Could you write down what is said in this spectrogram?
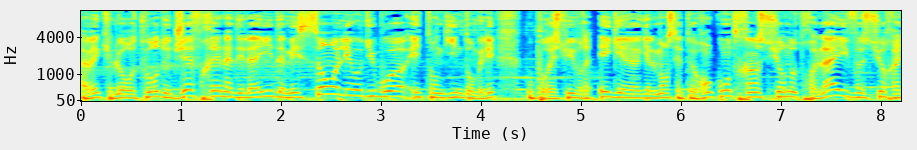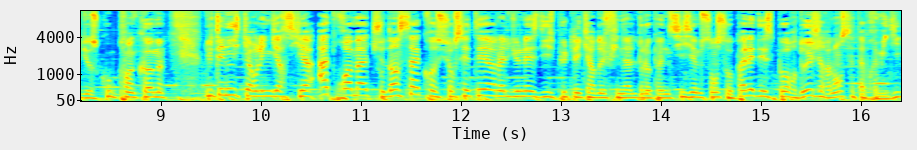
avec le retour de Jeff Ren Adelaide, mais sans Léo Dubois et Tanguy Ndombele. Vous pourrez suivre également cette rencontre hein, sur notre live sur radioscoop.com. Du tennis, Caroline Garcia a trois matchs d'un sacre sur ses terres. La Lyonnaise dispute les quarts de finale de l'Open 6e sens au Palais des Sports de Gerland cet après-midi.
